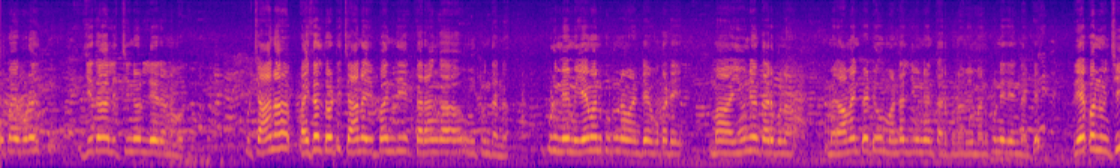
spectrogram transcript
రూపాయి కూడా జీతాలు ఇచ్చిన వాళ్ళు లేరన్న మాకు. ఇప్పుడు చాలా పైసలతోటి చాలా ఇబ్బందికరంగా ఉంటుందన్న. ఇప్పుడు మేము ఏమనుకుంటున్నాం అంటే ఒకటి మా యూనియన్ తరపున రామాయణపేట మండల్ యూనియన్ తరపున మేము అనుకునేది ఏంటంటే రేపటి నుంచి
